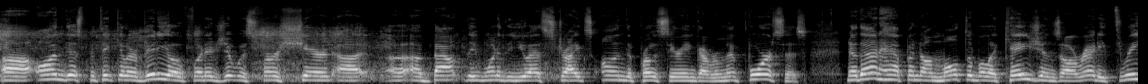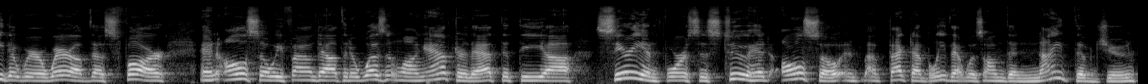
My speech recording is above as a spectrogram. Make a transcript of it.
uh, on this particular video footage that was first shared uh, uh, about the, one of the U.S. strikes on the pro-Syrian government forces. Now that happened on multiple occasions already, three that we're aware of thus far, and also we found out that it wasn't long after that that the uh, Syrian forces too had also, in fact I believe that was on the 9th of June,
